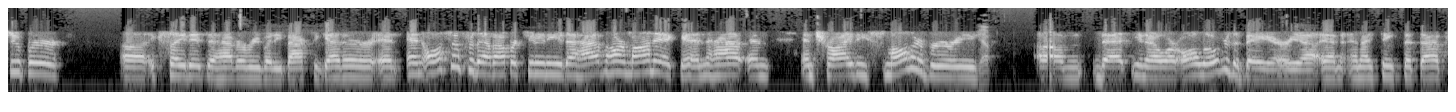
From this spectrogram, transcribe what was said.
super uh, excited to have everybody back together, and and also for that opportunity to have Harmonic and have and and try these smaller breweries Yep. Um, that you know are all over the Bay Area, and and I think that that's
